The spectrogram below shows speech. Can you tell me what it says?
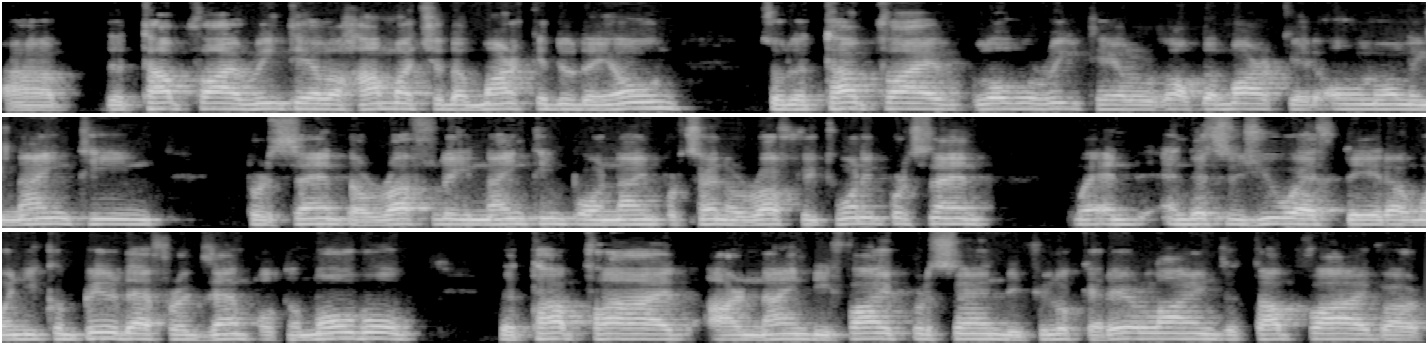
uh, the top five retailer. How much of the market do they own? So the top five global retailers of the market own only 19 percent, or roughly 19.9 percent, or roughly 20 percent and, and this is US data, when you compare that, for example, to mobile, the top five are 95%. If you look at airlines, the top five are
